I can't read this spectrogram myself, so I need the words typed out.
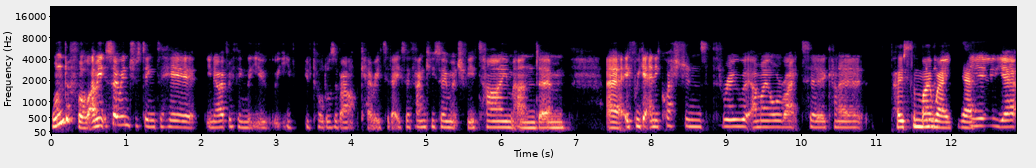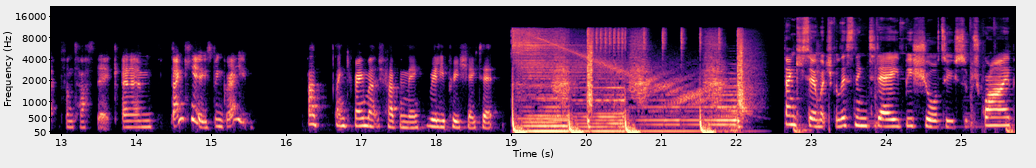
Wonderful. I mean, it's so interesting to hear, you know, everything that you you've, you've told us about Kerry today. So thank you so much for your time. And um, uh, if we get any questions through, am I all right to kind of post them my way? Yeah. You? Yeah, fantastic. Um, thank you. It's been great. Uh, thank you very much for having me. Really appreciate it. Thank you so much for listening today. Be sure to subscribe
